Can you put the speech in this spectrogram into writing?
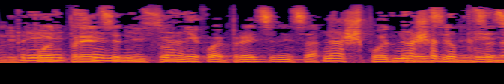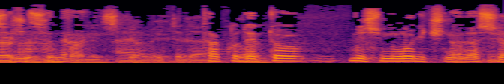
i pod predsjednica. predsjednikom, njihova je predsjednica, Naš- podpredsjednica naša naše županijske lige. Tako da je to, mislim, logično da se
